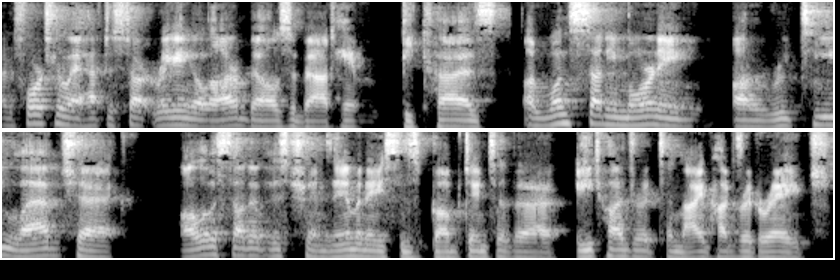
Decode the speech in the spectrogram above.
unfortunately, I have to start ringing alarm bells about him because on one sunny morning on a routine lab check, all of a sudden his transaminases bumped into the 800 to 900 range.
